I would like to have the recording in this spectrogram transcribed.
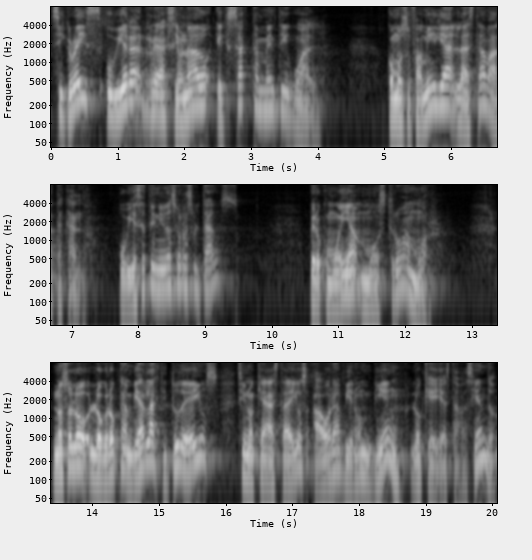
si Grace hubiera reaccionado exactamente igual como su familia la estaba atacando, ¿hubiese tenido sus resultados? Pero como ella mostró amor, no solo logró cambiar la actitud de ellos, sino que hasta ellos ahora vieron bien lo que ella estaba haciendo.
